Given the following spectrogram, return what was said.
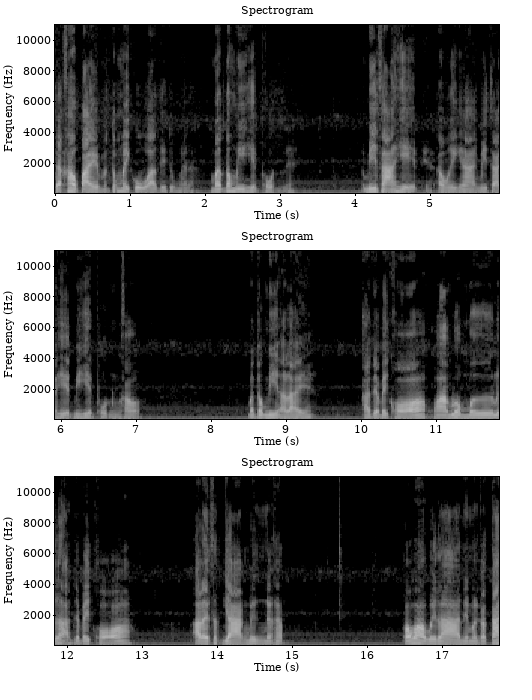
จะเข้าไปมันต้องไม่กลัวสิถูกไหมลนะมันต้องมีเหตุผลเนี่ย มีสาเหตุเอาง่ายๆมีสาเหตุมีเหตุผลของเขา มันต้องมีอะไร อาจจะไปขอความร่วมมือหรืออาจจะไปขออะไรสักอย่างหนึ่งนะครับ เพราะว่าเวลาเนี่ยมันก็ใกล้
